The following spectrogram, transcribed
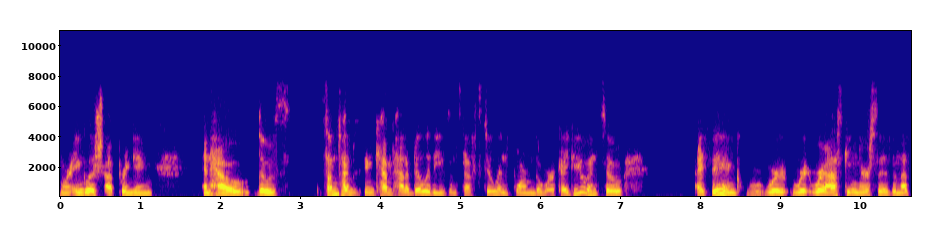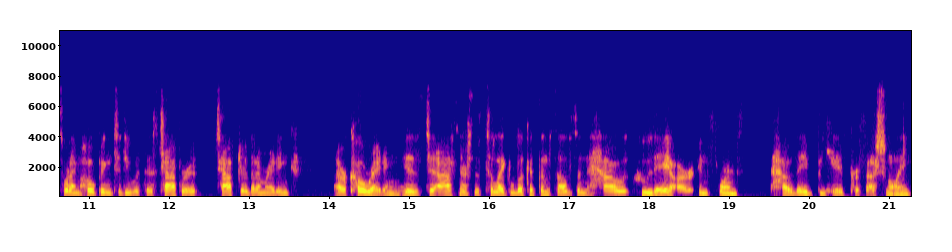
more English upbringing and how those sometimes incompatibilities and stuff still inform the work I do. And so I think we're, we're, we're asking nurses, and that's what I'm hoping to do with this chapter chapter that I'm writing or co-writing is to ask nurses to like look at themselves and how who they are informs how they behave professionally.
